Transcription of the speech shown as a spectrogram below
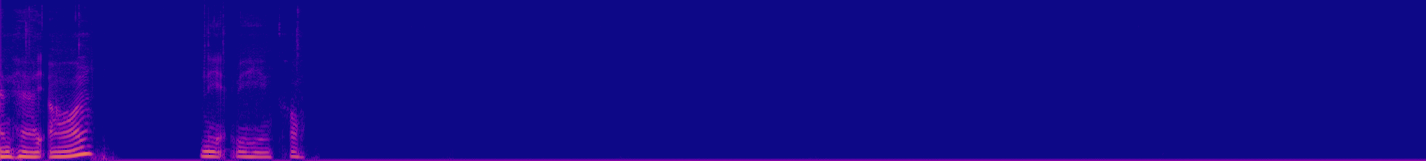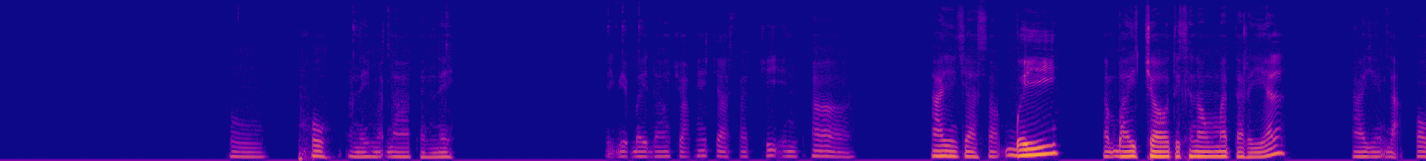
and high all នេះវារៀងខុសគូភុសអានេះមកដល់តែនេះនេះវា3ដងជាប់នេះចាស់សាជី enter ហើយយើងចាស់ស B ដើម្បីចូលទៅក្នុង material ហើយយើងដាក់ពណ៌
